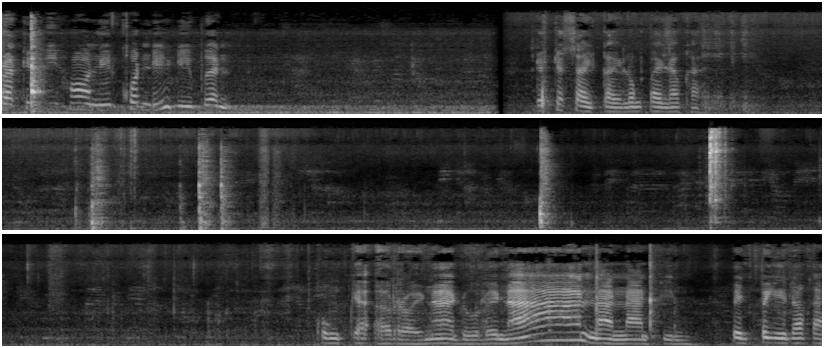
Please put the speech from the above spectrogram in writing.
กระทิยี่ห้อนี้ข้นดีดีเพื่อน เดี๋ยวจะใส่ไก่ลงไปแล้วค่ะ คงจะอร่อยน่าดูเลยนานนานนานกิน เป็นปีแล้วค่ะ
